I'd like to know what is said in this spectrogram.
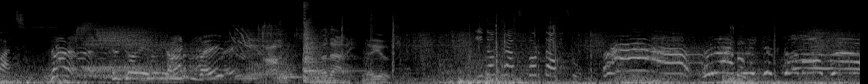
sytuacji. Zaraz! Czy to jest Darth Vader? No dalej, to już. I do transportowców. Aaa! Ratujcie kto może!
